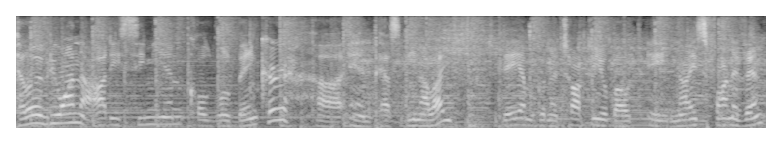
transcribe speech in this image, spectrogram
Hello everyone, Adi Simeon, Coldwell Banker uh, and Pasadena Life. Today I'm going to talk to you about a nice fun event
